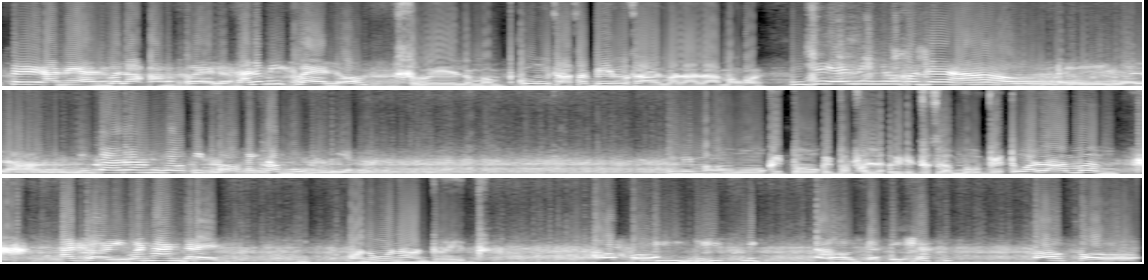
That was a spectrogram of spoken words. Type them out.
So, sir, ano yan? Wala kang swelo. Alam mo yung swelo? Suwelo, ma'am. Kung sasabihin mo sa akin, malalaman ko. Hindi, I mean yung kaga... Ah, okay. Wala. Yung parang walkie-talkie sa movie. May mga walkie-talkie pa pala rito sa movie. to. Wala, ma'am. Ah, sorry. 100. Anong 100? Opo. Hindi. Tawag kasi siya. Opo.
